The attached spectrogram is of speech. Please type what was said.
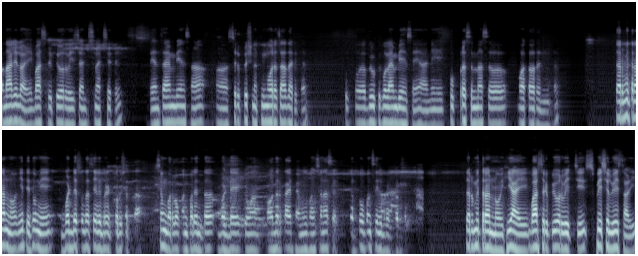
आपण आलेलो आहे बासरी प्युअर व्हेज अँड स्नॅक्स येथे. त्यांचा ॲम्बियन्स हा श्रीकृष्ण थीमवरच आधारित आहे. खूप ब्युटिफुल ॲम्बियन्स आहे आणि खूप प्रसन्न असं वातावरण येतं तर मित्रांनो इथे तुम्ही बर्थडे सुद्धा सेलिब्रेट करू शकता. शंभर लोकांपर्यंत बर्थडे किंवा अदर काय फॅमिली फंक्शन असेल तर तो पण सेलिब्रेट करू शकता. तर मित्रांनो ही आहे बासरी प्युअर व्हेजची स्पेशल व्हेज थाळी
